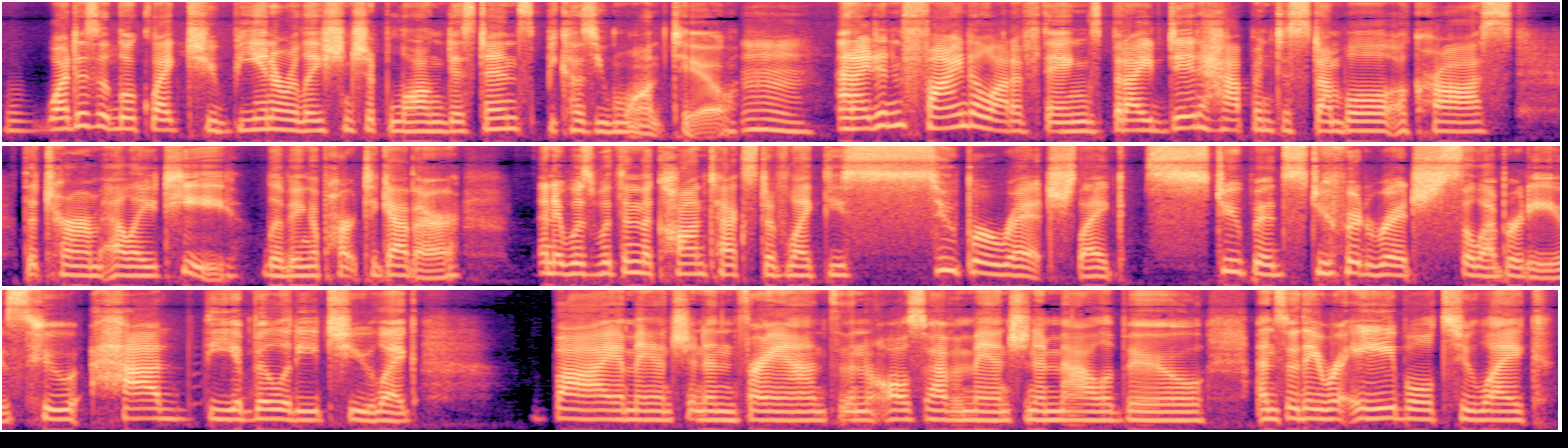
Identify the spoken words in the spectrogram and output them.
what does it look like to be in a relationship long distance because you want to? Mm. And I didn't find a lot of things, but I did happen to stumble across the term LAT, living apart together. And it was within the context of like these super rich, like stupid, stupid rich celebrities who had the ability to like buy a mansion in France and also have a mansion in Malibu. And so they were able to like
